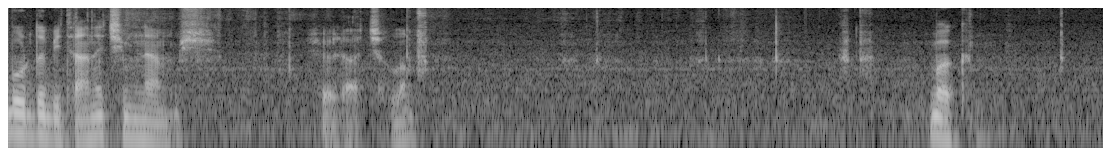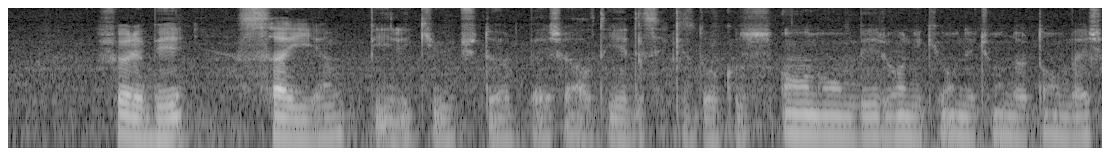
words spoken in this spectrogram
Burada bir tane çimlenmiş. Şöyle açalım. Bakın. Şöyle bir sayayım. 1, 2, 3, 4, 5, 6, 7, 8, 9, 10, 11, 12, 13, 14, 15,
